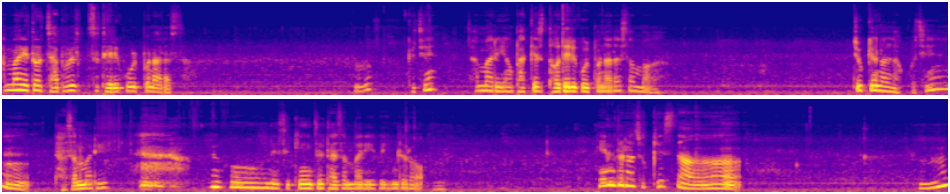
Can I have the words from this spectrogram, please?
한 마리 더 잡을서 데리고 올 뻔 알았어. 응? 그치? 한 마리 그냥 밖에서 더 데리고 올 뻔 알았어, 엄마가. 쫓겨날라고, 그지? 응. 다섯 마리. 아이고, 내 새끼들 다섯 마리 이거 힘들어. 힘들어 죽겠어. 응?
